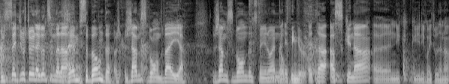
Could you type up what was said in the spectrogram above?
Duz zait justu enagontzun dela. James Bond. J- James Bond, bai. James Bond entzuten genuen. et- Goldfinger. Eta azkena, uh, nik, nik maitu dena.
